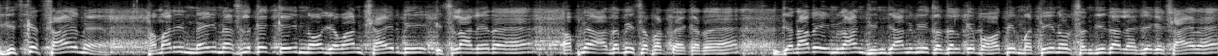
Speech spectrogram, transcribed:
جس کے سائے میں ہماری نئی نسل کے کئی نوجوان شاعر بھی اصلاح لے رہے ہیں، اپنے ادبی سفر طے کر رہے ہیں۔ جناب عمران جھنجانوی غزل کے بہت ہی متین اور سنجیدہ لہجے کے شاعر ہیں۔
